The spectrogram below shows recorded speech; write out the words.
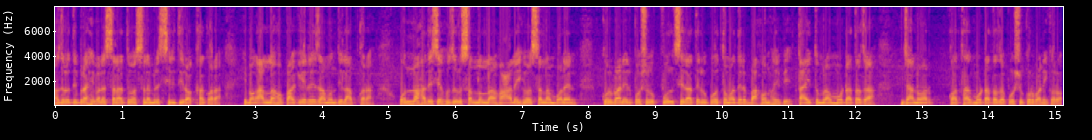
হজরত ইব্রাহিম আলাহ সাল্লাতামের স্মৃতি রক্ষা করা এবং আল্লাহ পাকের রেজামন্দি লাভ করা। অন্য হাদিসে হুজুর সাল্লাহ আলহি আসাল্লাম বলেন, কোরবানির পশু পুল সিরাতের উপর তোমাদের বাহন হইবে, তাই তোমরা মোটা তাজা জানোয়ার কথা, মোটা তাজা পশু কোরবানি করো।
